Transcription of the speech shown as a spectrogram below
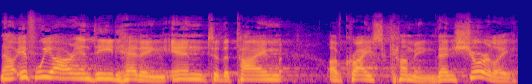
Now, if we are indeed heading into the time of Christ's coming, then surely,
